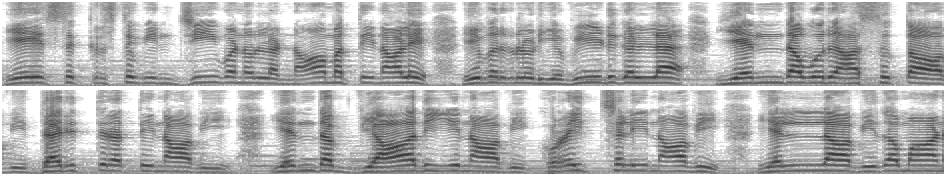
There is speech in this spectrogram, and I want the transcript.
இயேசு கிறிஸ்துவின் ஜீவனுள்ள நாமத்தினாலே இவர்களுடைய வீடுகளில் எந்த ஒரு அசுத்த ஆவி தரித்திரத்தின் ஆவி எந்த வியாதியின் ஆவி குறைச்சலின் ஆவி எல்லா விதமான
